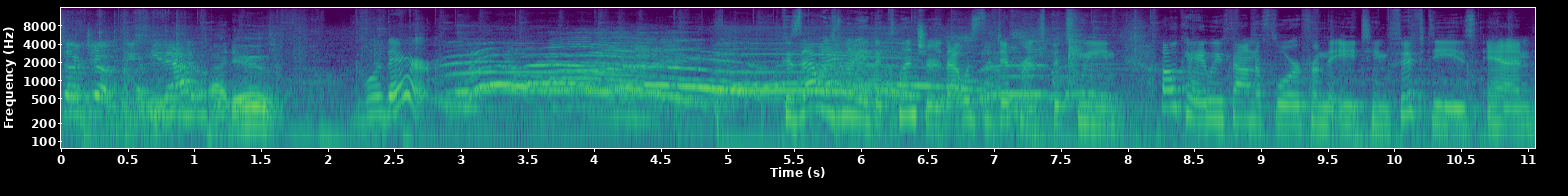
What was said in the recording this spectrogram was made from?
So Joe, do you see that? I do. We're there. Because that was really the clincher. That was the difference between, okay, we found a floor from the 1850s, and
